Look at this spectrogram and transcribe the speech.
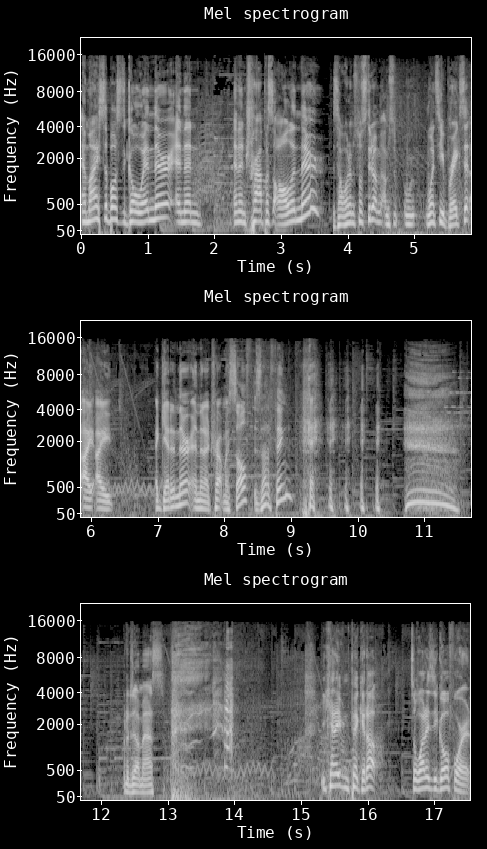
Am I supposed to go in there and then and then trap us all in there? Is that what I'm supposed to do? I'm, I'm once he breaks it, I, I I get in there and then I trap myself. Is that a thing? what a dumbass. you can't even pick it up. So why does he go for it?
